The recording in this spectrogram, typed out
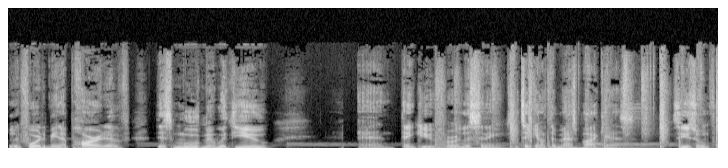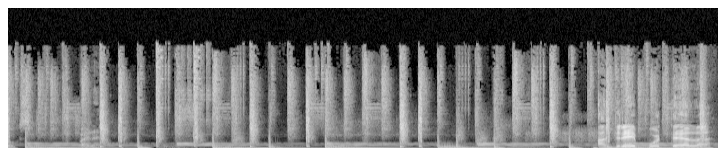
We look forward to being a part of this movement with you. And thank you for listening to Taking Off the Mask podcast. See you soon, folks. Bye now. Andre Portela.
